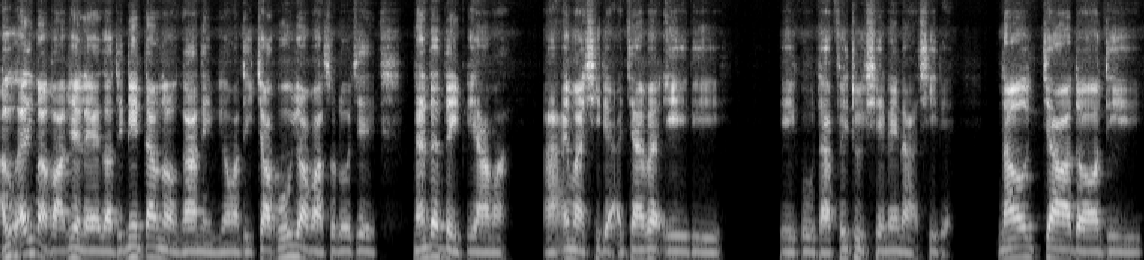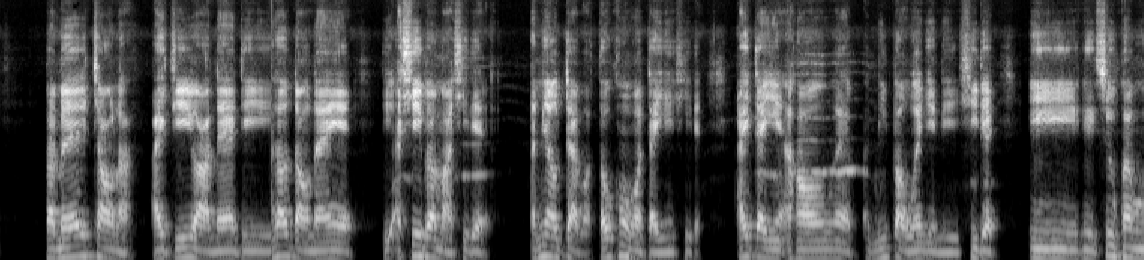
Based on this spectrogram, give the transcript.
အခုအဲ့ဒီမှာဗာဖြစ်လဲဆိုတော့ဒီနေ့တက်မတော်ကနေပြီးတော့ဒီကြောက်ဖိုးရွာမှာဆိုလို့ချင်းနန်းသက်သိပ်ဖျားမှာအဲအဲ့မှာရှိတဲ့အကြံဘက်အေးဒီဒီကိုဒါဖေးထုရှင်းနေတာရှိတယ်။နောက်ကြတော့ဒီဗမဲချောင်းလားအိုက်ကြီးရွာနဲ့ဒီဆောက်တောင်တန်းရဲ့ဒီအရှိဘက်မှာရှိတဲ့အမြောက်တပ်ပေါ့သုံးခုပေါ်တိုင်ရင်ရှိတယ်။အဲ့တိုင်ရင်အဟောင်းကအနီးပတ်ဝန်းကျင်တွေရှိတဲ့အေးဒီစုဖတ်မှု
